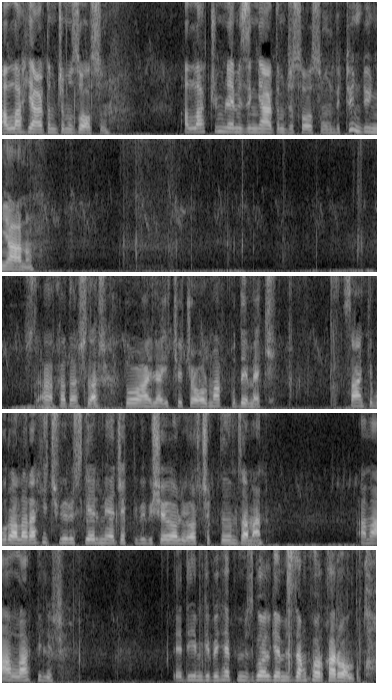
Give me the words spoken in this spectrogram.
Allah yardımcımız olsun. Allah cümlemizin yardımcısı olsun. Bütün dünyanın. İşte arkadaşlar doğayla iç içe olmak bu demek. Sanki buralara hiç virüs gelmeyecek gibi bir şey oluyor çıktığım zaman. Ama Allah bilir. Dediğim gibi hepimiz gölgemizden korkar olduk.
